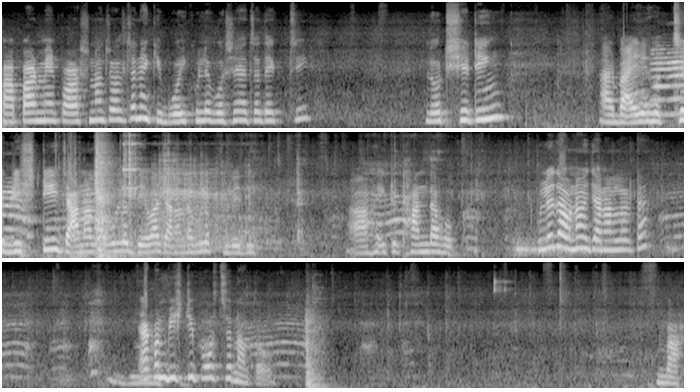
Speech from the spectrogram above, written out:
পাপার মেয়ের পড়াশোনা চলছে নাকি? বই খুলে বসে আছে দেখছি। লোডশেডিং আর বাইরে হচ্ছে বৃষ্টি, জানালাগুলো, দেওয়া জানালাগুলো খুলে দিই। আহ, একটু ঠান্ডা হোক। খুলে দাও না ওই জানালাটা? এখন বৃষ্টি পড়ছে না তো। বাহ।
